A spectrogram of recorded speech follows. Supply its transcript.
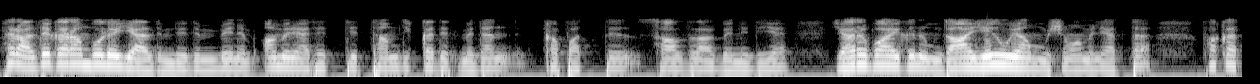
Herhalde karambole geldim dedim. Benim ameliyat etti. Tam dikkat etmeden kapattı. Saldılar beni diye. Yarı baygınım. Daha yeni uyanmışım ameliyatta. Fakat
